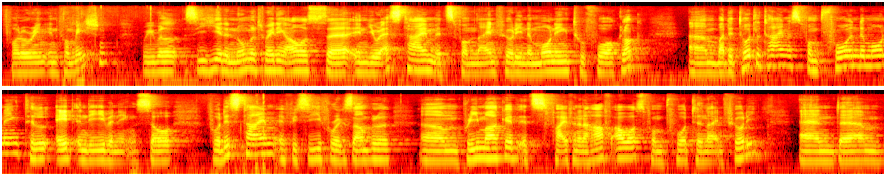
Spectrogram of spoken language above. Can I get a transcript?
following information. We will see here the normal trading hours uh, in US time. It's from 9.30 in the morning to 4 o'clock. Um, but the total time is from 4 in the morning till 8 in the evening. So for this time, if we see, for example, um, pre-market, it's five and a half hours from 4 till 9.30 and um,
